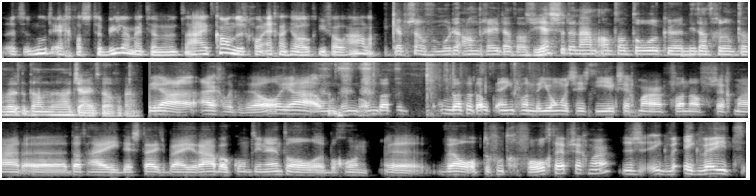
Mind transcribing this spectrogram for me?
het, het moet echt wat stabieler met hem. Want hij kan dus gewoon echt een heel hoog niveau halen. Ik heb zo'n vermoeden, André, dat als Jesse de naam Anton Tolk eh, niet had genoemd, dan, dan had jij het wel gedaan. Ja, eigenlijk wel. Ja, om- om- omdat, het, omdat het ook een van de jongens is die ik zeg maar vanaf zeg maar eh, dat hij destijds bij Rabo Continental eh, begon, eh, wel op de voet gevolgd heb, zeg maar. Dus ik, ik weet,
